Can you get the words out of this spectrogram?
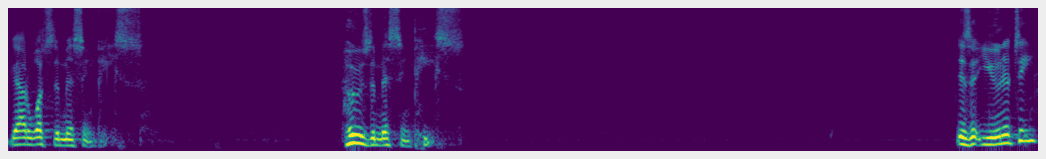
God, what's the missing piece? Who's the missing piece? Is it unity?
